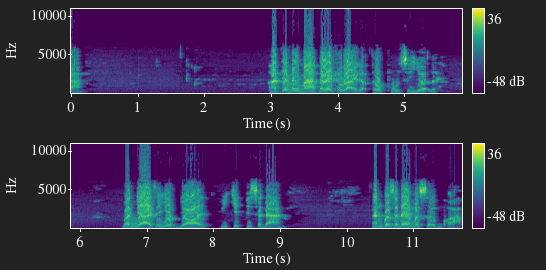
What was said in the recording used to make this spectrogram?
ตาม อาจจะไม่มากอะไรเท่าไหร่แล้วแต่พูดซะเยอะเลย บรรยายสยดย้อยวิจิตพิสดารนั้นก็แสดงมาเสริมความ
